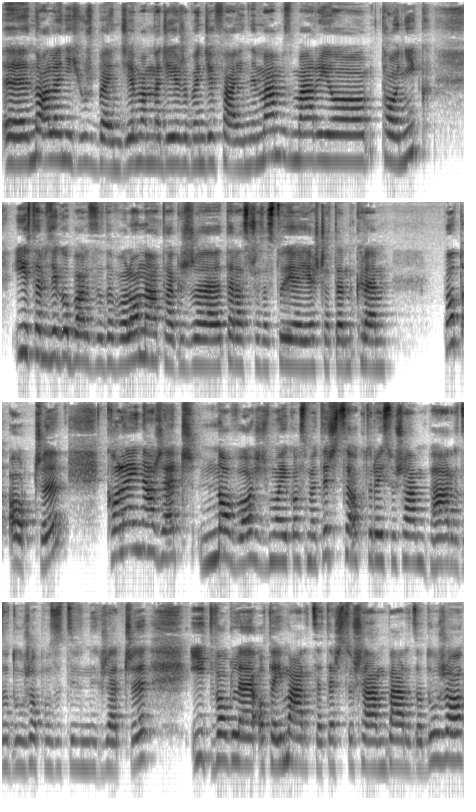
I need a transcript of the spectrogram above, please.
E, No ale niech już będzie. Mam nadzieję, że będzie fajny. Mam z Mario tonik i jestem z niego bardzo zadowolona, także teraz przetestuję jeszcze ten krem pod oczy. Kolejna rzecz, nowość w mojej kosmetyczce, o której słyszałam bardzo dużo pozytywnych rzeczy i w ogóle o tej marce też słyszałam bardzo dużo.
